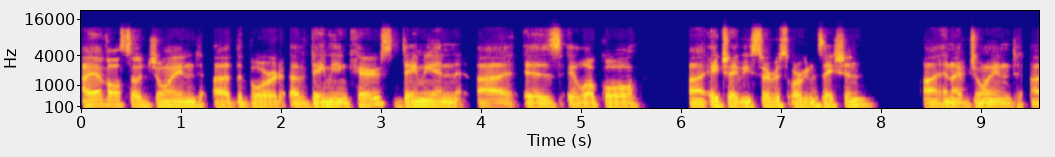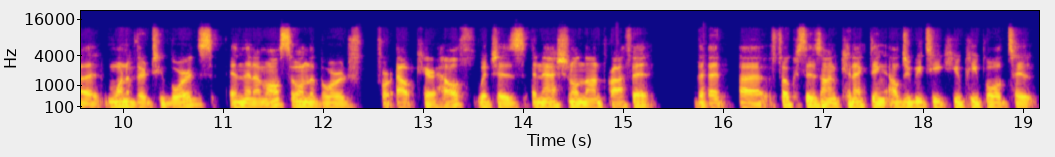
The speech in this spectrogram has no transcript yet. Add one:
I have also joined uh, the board of Damien Cares. Damien uh, is a local uh, HIV service organization uh, and I've joined uh, one of their two boards. And then I'm also on the board for Outcare Health, which is a national nonprofit that uh, focuses on connecting LGBTQ people to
